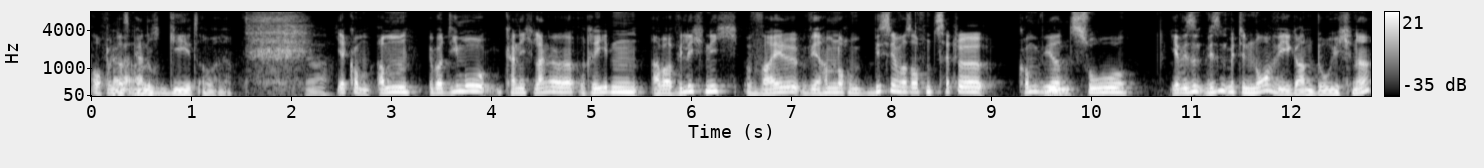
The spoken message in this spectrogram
Auch wenn Keine das gar Ahnung. nicht geht, aber ja. Ja. Ja, komm, ähm, über Demo kann ich lange reden, aber will ich nicht, weil wir haben noch ein bisschen was auf dem Zettel. Kommen wir Mhm. zu Ja, wir sind, wir sind mit den Norwegern durch, ne?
